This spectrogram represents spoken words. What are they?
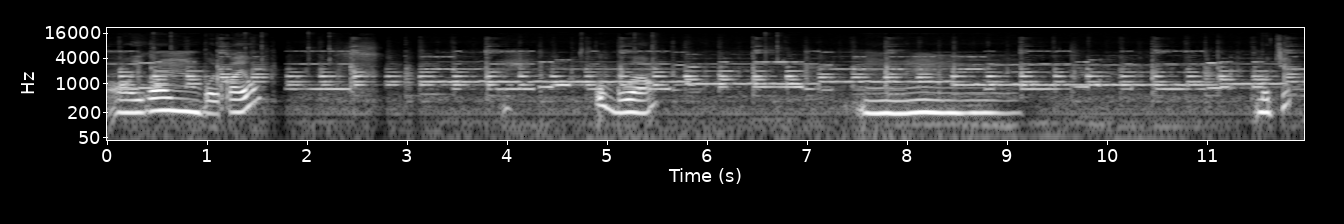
어 이건 뭘까요? 어 뭐야? 음 뭐지?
